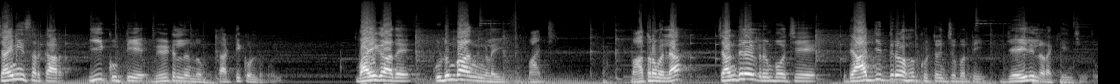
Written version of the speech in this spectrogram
ചൈനീസ് സർക്കാർ ഈ കുട്ടിയെ വീട്ടിൽ നിന്നും തട്ടിക്കൊണ്ടുപോയി. വൈകാതെ കുടുംബാംഗങ്ങളെയും മാറ്റി. മാത്രമല്ല ചന്ദ്രേൽ റിംബോച്ചയെ രാജ്യദ്രോഹ കുറ്റം ചുമത്തി ജയിലിലടക്കുകയും ചെയ്തു.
